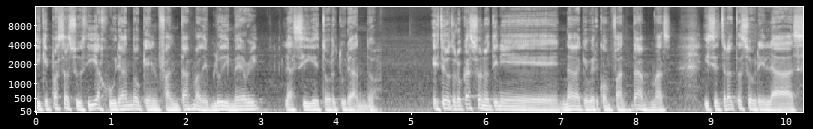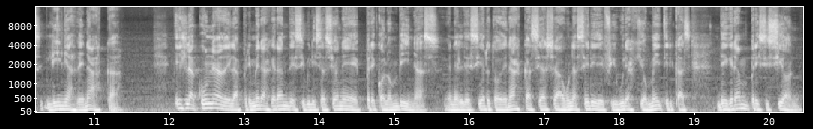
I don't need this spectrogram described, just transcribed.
y que pasa sus días jurando que el fantasma de Bloody Mary la sigue torturando. Este otro caso no tiene nada que ver con fantasmas y se trata sobre las líneas de Nazca. Es la cuna de las primeras grandes civilizaciones precolombinas. En el desierto de Nazca se halla una serie de figuras geométricas de gran precisión.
